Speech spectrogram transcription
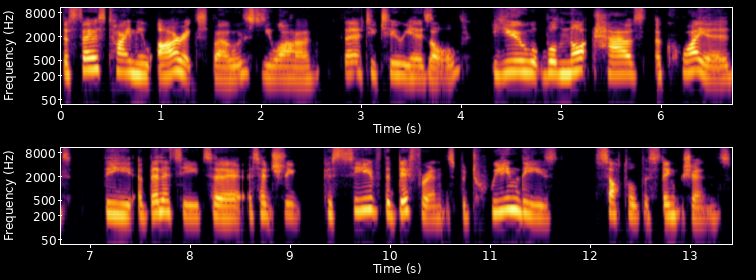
the first time you are exposed, you are 32 years old, you will not have acquired the ability to essentially perceive the difference between these subtle distinctions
